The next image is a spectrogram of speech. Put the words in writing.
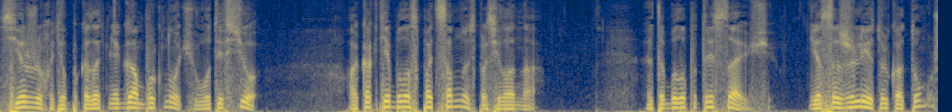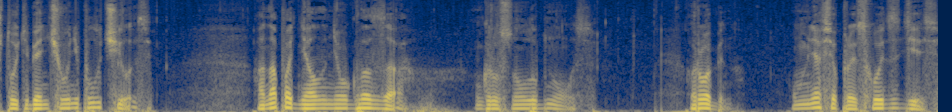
Сержио хотел показать мне Гамбург ночью, вот и все. «А как тебе было спать со мной?» – спросила она. «Это было потрясающе. Я сожалею только о том, что у тебя ничего не получилось». Она подняла на него глаза, грустно улыбнулась. «Робин, у меня все происходит здесь»,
